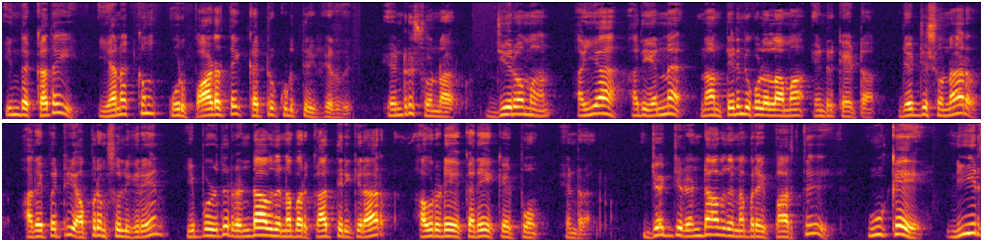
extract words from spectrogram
இந்த கதை எனக்கும் ஒரு பாடத்தை கற்றுக் கொடுத்திருக்கிறது என்று சொன்னார். ஜீரோமான் ஐயா அது என்ன? நான் தெரிந்து கொள்ளலாமா? என்று கேட்டான். ஜட்ஜு சொன்னார் அதை பற்றி அப்புறம் சொல்லுகிறேன். இப்பொழுது ரெண்டாவது நபர் காத்திருக்கிறார். அவருடைய கதையை கேட்போம் என்றார். ஜட்ஜ் ரெண்டாவது நபரை பார்த்து ஊகே நீர்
